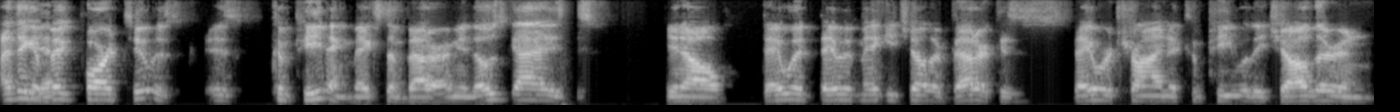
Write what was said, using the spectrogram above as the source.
I think yeah. a big part too is is competing makes them better. I mean, those guys, you know, they would they would make each other better because they were trying to compete with each other, and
